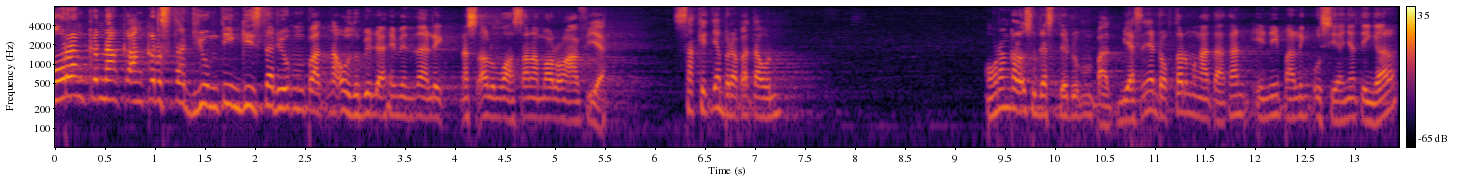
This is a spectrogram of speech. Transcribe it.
Orang kena kanker stadium tinggi, stadium 4. Na'udzubillahi. Nas'alullah afiyah. Sakitnya berapa tahun? Orang kalau sudah stadium 4, biasanya dokter mengatakan ini paling usianya tinggal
